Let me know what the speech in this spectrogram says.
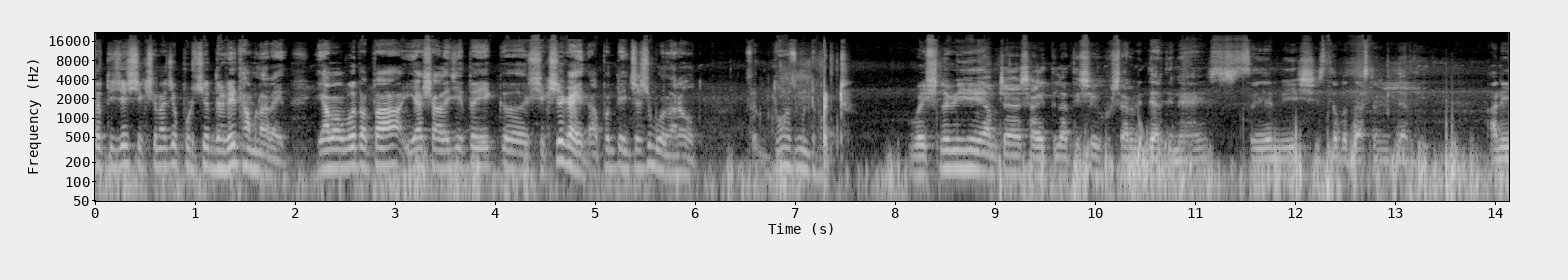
तर तिचे शिक्षणाचे पुढचे धडे थांबणार आहेत. याबाबत आता या शाळेचे इथं एक शिक्षक आहेत. आपण त्यांच्याशी बोलणार आहोत. सर दोनच मिनटं. वैष्णवी ही आमच्या शाळेतील अतिशय हुशार विद्यार्थिनी आहे. संयमी शिस्तबद्ध असणारी विद्यार्थी. आणि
